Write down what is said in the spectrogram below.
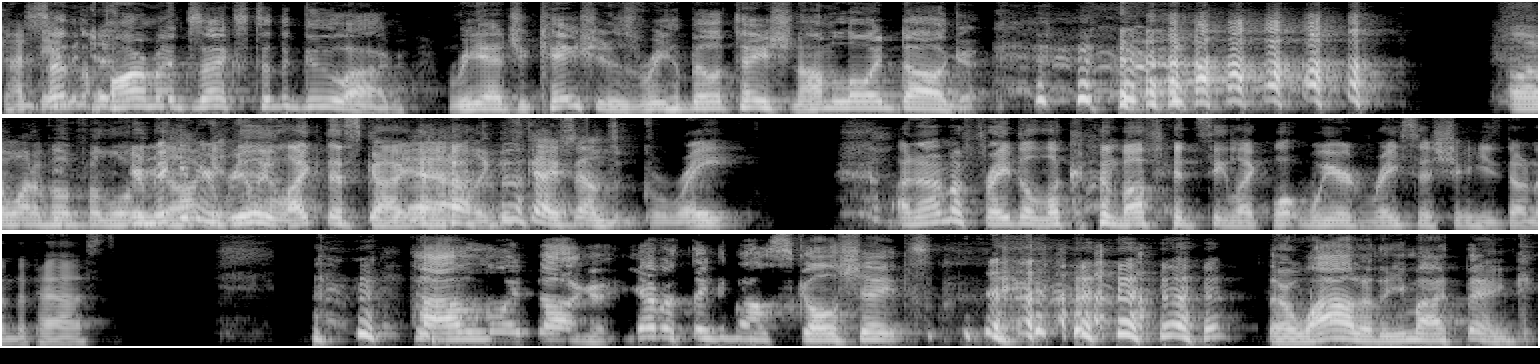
god damn Send it. the just- pharma execs to the gulag. Re-education is rehabilitation. I'm Lloyd Doggett. oh, I want to vote for Lloyd. You're making me really now. like this guy. yeah, Yeah, like this guy sounds great. and I'm afraid to look him up and see like what weird racist shit he's done in the past. I'm Lloyd Doggett. You ever think about skull shapes? They're wilder than you might think.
